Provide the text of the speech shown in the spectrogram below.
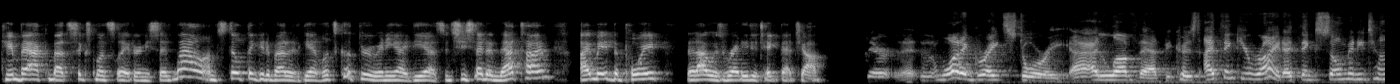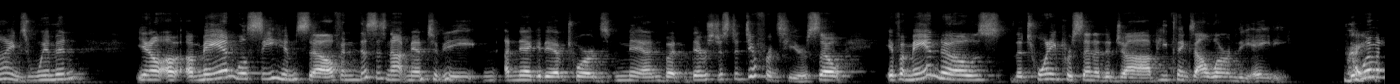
came back about six months later and he said, Well, I'm still thinking about it again. Let's go through any ideas. And she said, In that time, I made the point that I was ready to take that job. There, what a great story. I love that because I think you're right. I think so many times women, you know, a, a, man will see himself, and this is not meant to be a negative towards men, but there's just a difference here. So if a man knows the 20% of the job, he thinks I'll learn the 80. The woman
